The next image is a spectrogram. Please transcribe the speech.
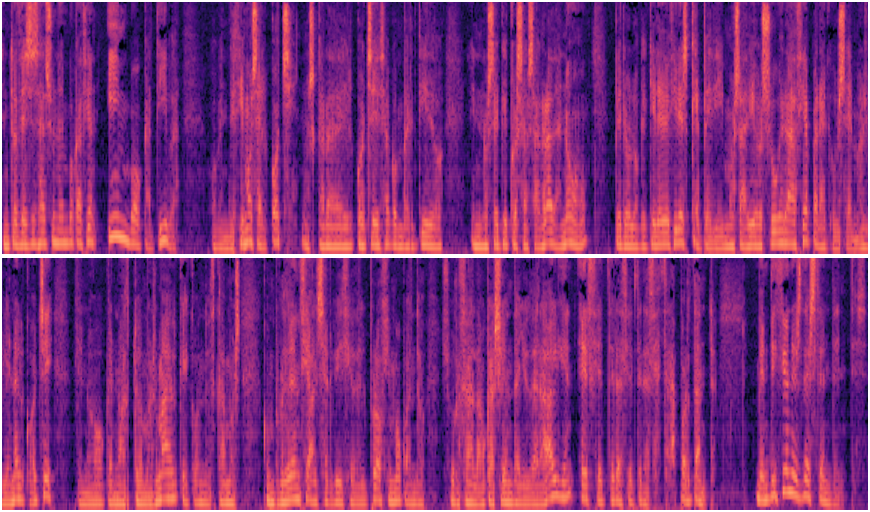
Entonces esa es una invocación invocativa o bendecimos el coche. No es el coche se ha convertido en no sé qué cosa sagrada, no, pero lo que quiere decir es que pedimos a Dios su gracia para que usemos bien el coche, que no, que no actuemos mal, que conduzcamos con prudencia al servicio del prójimo cuando surja la ocasión de ayudar a alguien, etcétera, etcétera, etcétera. Por tanto, bendiciones descendentes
